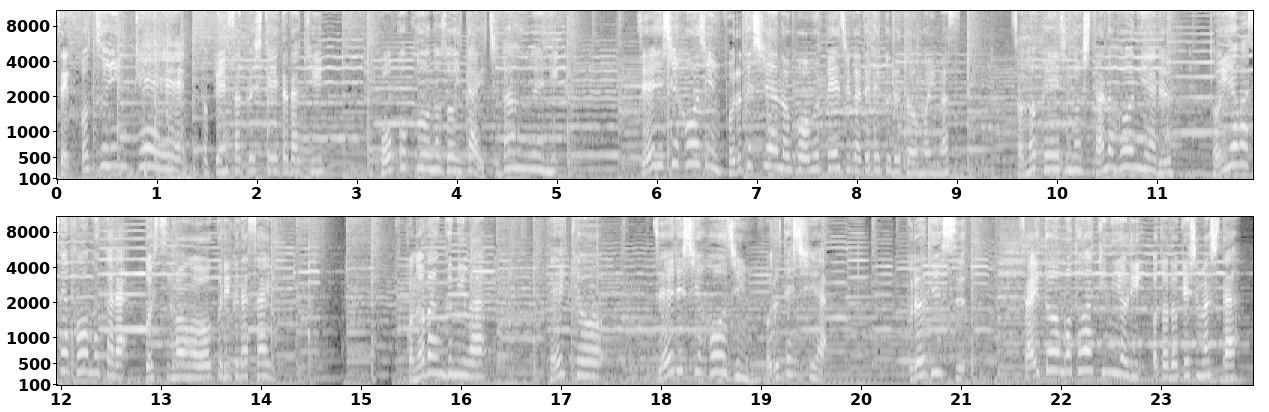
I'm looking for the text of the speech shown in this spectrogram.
接骨院経営と検索していただき広告を除いた一番上に税理士法人フォルテシアのホームページが出てくると思います。そのページの下の方にある問い合わせフォームからご質問をお送りください。この番組は提供税理士法人フォルテシア。プロデュース斉藤元明によりお届けしました。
